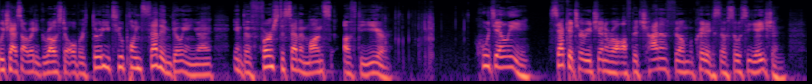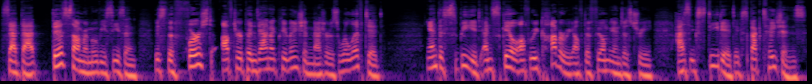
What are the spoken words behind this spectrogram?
which has already grossed to over 32.7 billion yuan in the first seven months of the year. Hu Jianli, Secretary General of the China Film Critics Association, said that this summer movie season is the first after pandemic prevention measures were lifted, and the speed and scale of recovery of the film industry has exceeded expectations.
